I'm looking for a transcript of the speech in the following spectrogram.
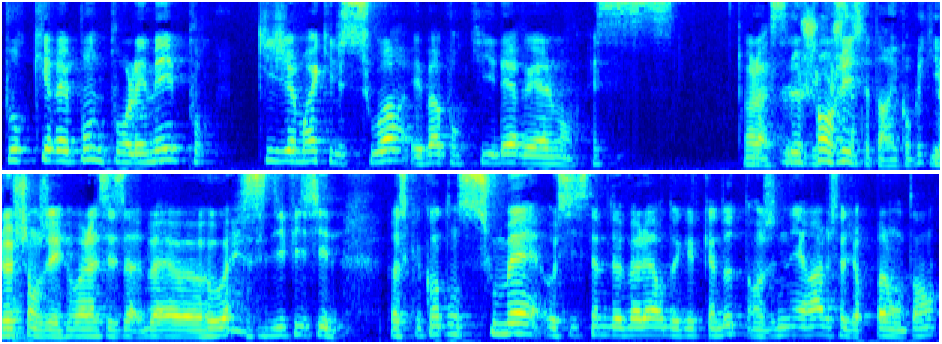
pour qu'il réponde, pour l'aimer, pour qui j'aimerais qu'il soit et pas pour qui il est réellement Et Voilà, Le changer, ça paraît compliqué. le changer, voilà, c'est ça. Bah, euh, ouais, c'est difficile. Parce que quand on se soumet au système de valeurs de quelqu'un d'autre, en général, ça dure pas longtemps.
